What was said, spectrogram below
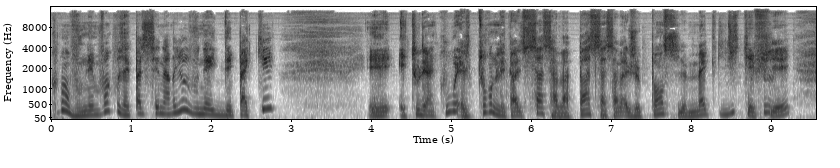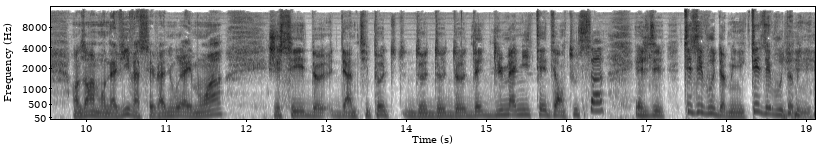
Comment vous venez me voir que vous n'avez pas le scénario? Vous venez avec des paquets et, et tout d'un coup, elle tourne les pages. Ça, ça va pas, ça, ça va. Je pense le mec liquéfié, en disant, à mon avis, il va s'évanouir. Et moi, de, d'un petit peu de, de, de, d'être de l'humanité dans tout ça. Et elle dit, taisez-vous, Dominique, taisez-vous, Dominique.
